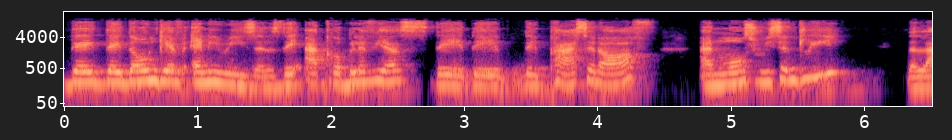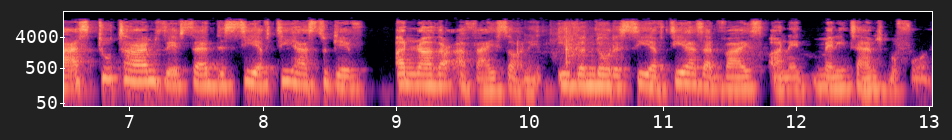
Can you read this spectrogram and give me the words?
they they don't give any reasons they act oblivious they they they pass it off and most recently The last two times they've said the CFT has to give another advice on it, even though the CFT has advised on it many times before.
